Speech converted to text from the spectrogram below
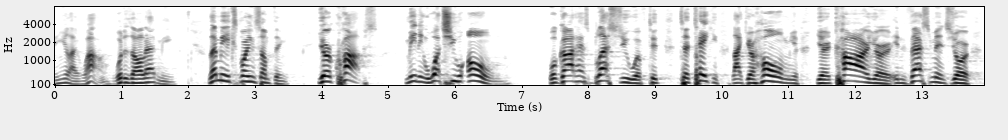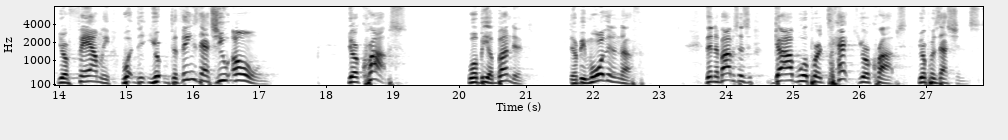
And you're like, wow, what does all that mean? Let me explain something. your crops, meaning what you own, what God has blessed you with to, to taking, like your home, your, your car, your investments, your, your family, what the, your, the things that you own, your crops will be abundant. There'll be more than enough. Then the Bible says God will protect your crops, your possessions.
